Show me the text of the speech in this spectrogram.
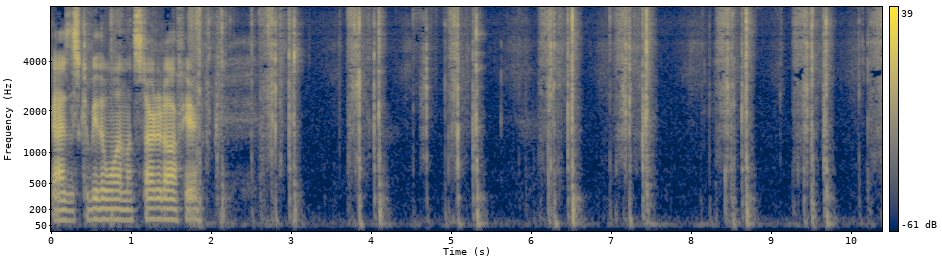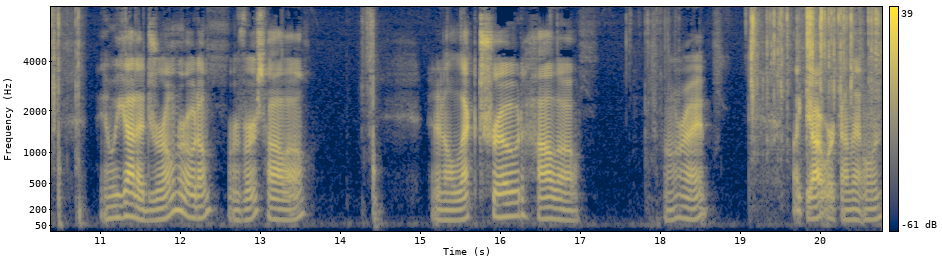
Guys, this could be the one. Let's start it off here. And we got a drone rotom, reverse holo, and an electrode holo. All right. I like the artwork on that one.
